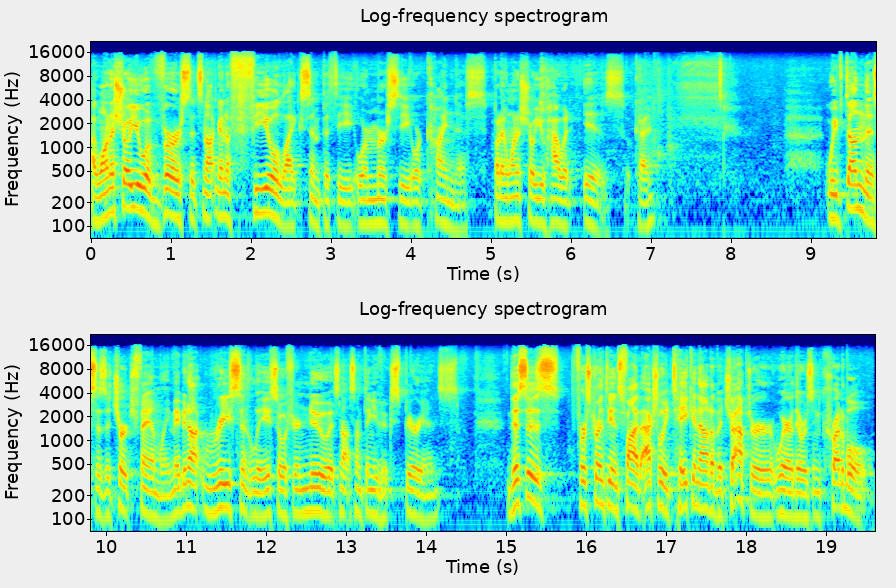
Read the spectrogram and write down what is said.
I want to show you a verse that's not going to feel like sympathy or mercy or kindness, but I want to show you how it is, okay? We've done this as a church family, maybe not recently, so if you're new, it's not something you've experienced. This is 1 Corinthians 5, actually taken out of a chapter where there was incredible,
